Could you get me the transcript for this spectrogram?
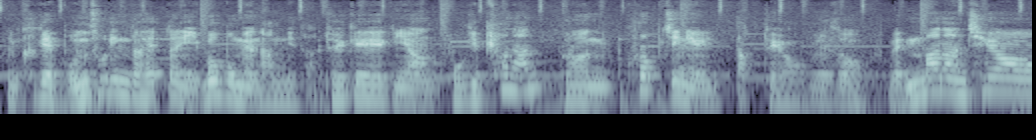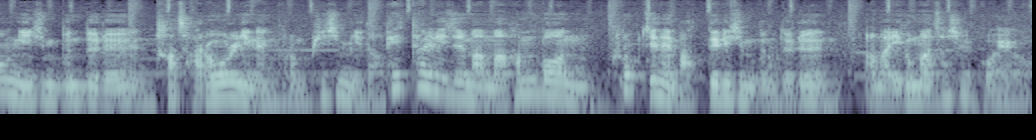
그럼 그게 뭔 소린가 했더니 입어보면 압니다. 되게 그냥 보기 편한 그런 크롭진이 딱 돼요. 그래서 웬만한 체형이신 분들은 다 잘 어울리는 그런 핏입니다. 페이탈리즘 아마 한번 크롭진에 맛들이신 분들은 아마 이것만 사실 거예요.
